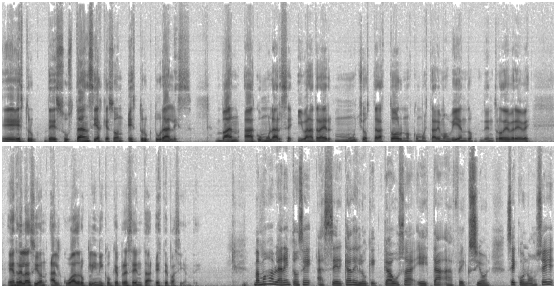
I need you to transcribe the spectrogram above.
eh, de sustancias que son estructurales van a acumularse y van a traer muchos trastornos, como estaremos viendo dentro de breve, en relación al cuadro clínico que presenta este paciente. Vamos a hablar entonces acerca de lo que causa esta afección. Se conoce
